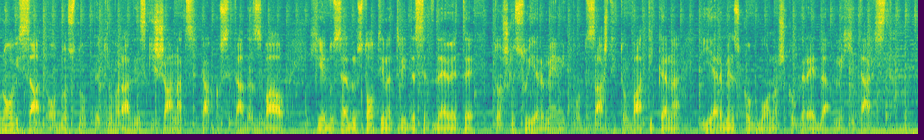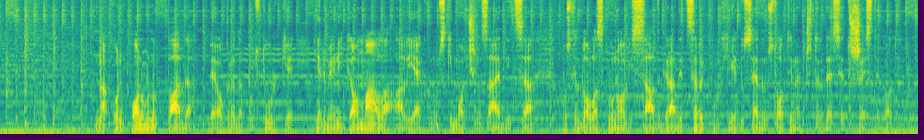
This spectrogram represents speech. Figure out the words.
Novi Sad, odnosno Petrovaradinski šanac, kako se tada zvao, 1739. došli su Jermeni pod zaštitom Vatikana i jermenskog monaškog reda Mehitarista. Nakon ponovnog pada Beograda pod Turke, Jermeni kao mala, ali ekonomski moćna zajednica, posle dolaska u Novi Sad grade crkvu 1746. godine.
